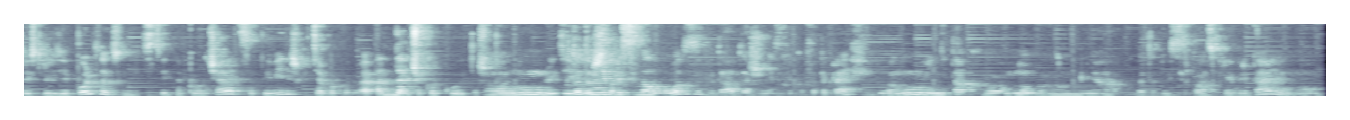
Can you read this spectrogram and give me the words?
то есть люди пользуются, у них действительно получается, ты видишь хотя бы отдачу какую-то, что а, ну, у людей Кто-то мне присылал отзывы, да, даже несколько фотографий было. Ну, не так много у меня в этот мастер-класс приобретали, но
